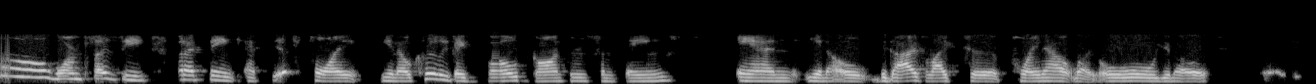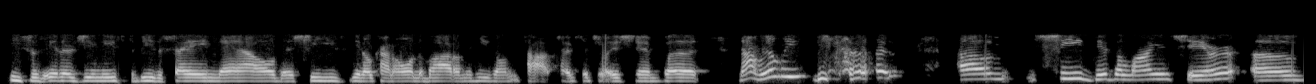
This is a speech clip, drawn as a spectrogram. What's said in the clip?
oh, warm fuzzy. But I think at this point, you know, clearly they've both gone through some things. And, you know, the guys like to point out, like, oh, you know, Issa's energy needs to be the same now that she's, you know, kind of on the bottom and he's on the top type situation. But not really because um, she did the lion's share of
